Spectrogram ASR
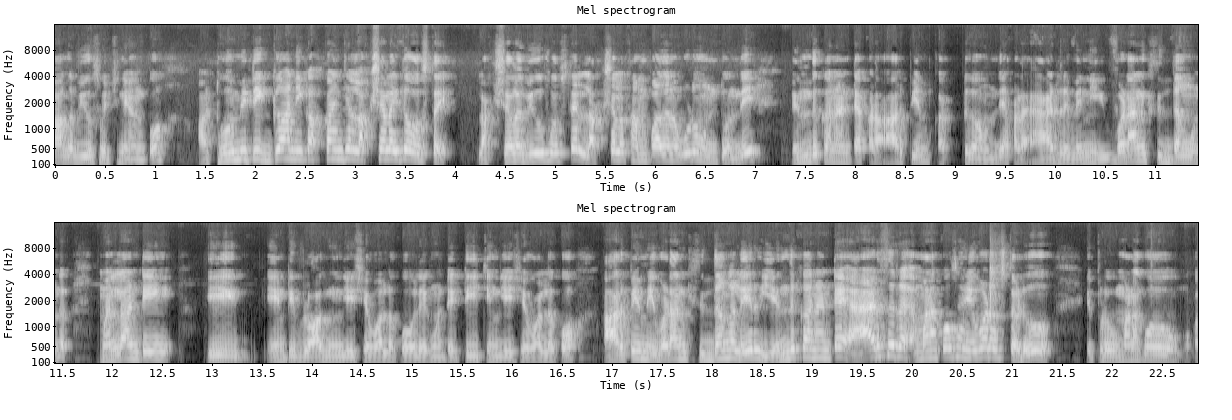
బాగా వ్యూస్ వచ్చినాయి అనుకో ఆటోమేటిక్గా నీకు అక్కడి నుంచి లక్షలు అయితే వస్తాయి. లక్షల వ్యూస్ వస్తే లక్షల సంపాదన కూడా ఉంటుంది. ఎందుకనంటే అక్కడ ఆర్పిఎం కరెక్ట్గా ఉంది. అక్కడ యాడ్ రెవెన్యూ ఇవ్వడానికి సిద్ధంగా ఉన్నారు. మనలాంటి ఈ ఏంటి వ్లాగింగ్ చేసే వాళ్ళకో లేకుంటే టీచింగ్ చేసే వాళ్ళకో ఆర్పిఎం ఇవ్వడానికి సిద్ధంగా లేరు. ఎందుకనంటే యాడ్స్ మన కోసం ఎవడు వస్తాడు? ఇప్పుడు మనకు ఒక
